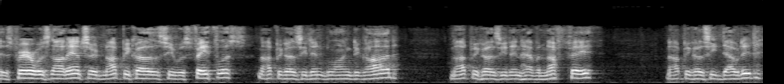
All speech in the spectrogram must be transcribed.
His prayer was not answered, not because he was faithless, not because he didn't belong to God, not because he didn't have enough faith, not because he doubted,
